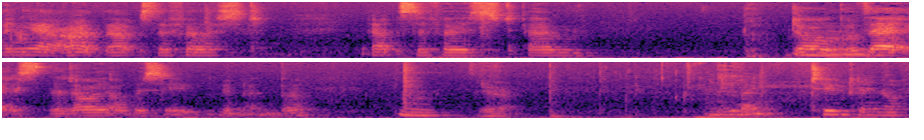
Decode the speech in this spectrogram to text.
and yeah, I, that's the first. That's the first um, dog Mm. of theirs that I obviously remember. Mm. And he went tootling off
